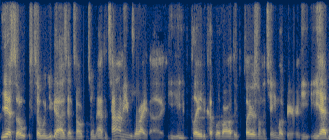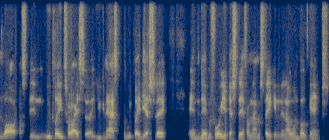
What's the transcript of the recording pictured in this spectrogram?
Yeah, so so when you guys had talked to him at the time, he was right. Uh, he, he, played a couple of our other players on the team up here, and he he hadn't lost. And we played twice. Uh, you can ask him. We played yesterday, and the day before yesterday, if I'm not mistaken, and I won both games.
